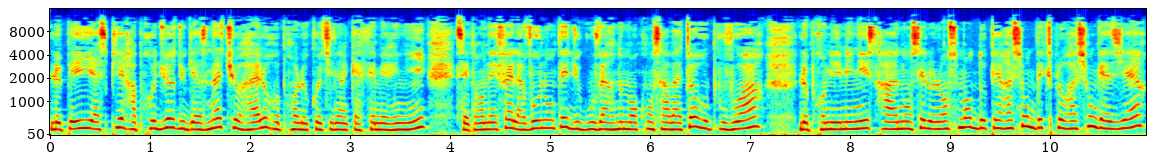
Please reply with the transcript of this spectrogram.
Le pays aspire à produire du gaz naturel, reprend le quotidien Café Mérini. C'est en effet la volonté du gouvernement conservateur au pouvoir. Le Premier ministre a annoncé le lancement d'opérations d'exploration gazière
